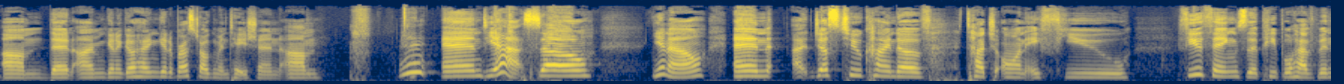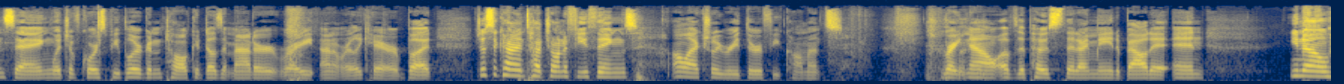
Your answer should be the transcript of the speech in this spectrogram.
um, that I'm going to go ahead and get a breast augmentation. Um, and yeah, so, you know, and uh, just to kind of touch on a few few things that people have been saying, which of course people are going to talk. It doesn't matter, right? I don't really care. But just to kind of touch on a few things, I'll actually read through a few comments right now of the posts that I made about it. And, you know,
